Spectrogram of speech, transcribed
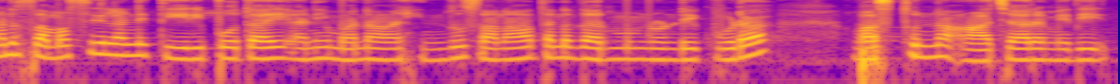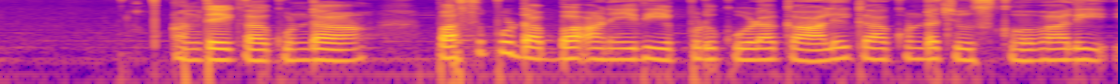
మన సమస్యలన్నీ తీరిపోతాయి అని మన హిందూ సనాతన ధర్మం నుండి కూడా వస్తున్న ఆచారం ఇది. అంతేకాకుండా పసుపు డబ్బా అనేది ఎప్పుడు కూడా ఖాళీ కాకుండా చూసుకోవాలి.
